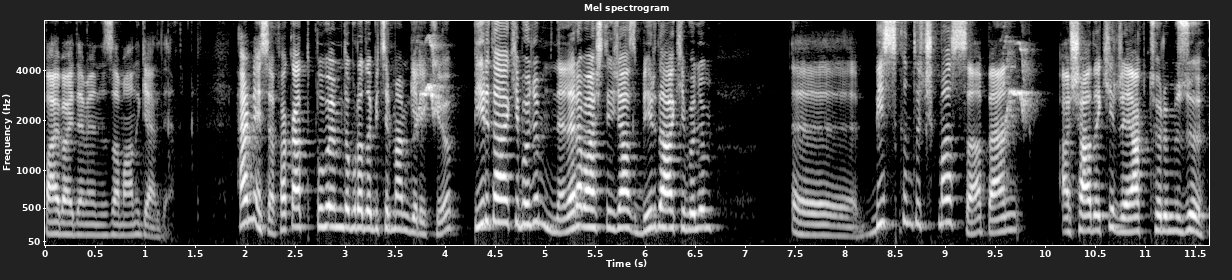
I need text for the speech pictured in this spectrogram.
bay bay demenin zamanı geldi. Her neyse fakat bu bölümü de burada bitirmem gerekiyor. Bir dahaki bölüm nelere başlayacağız? Bir dahaki bölüm eee, bir sıkıntı çıkmazsa ben aşağıdaki reaktörümüzü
